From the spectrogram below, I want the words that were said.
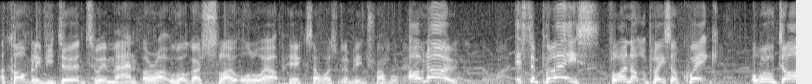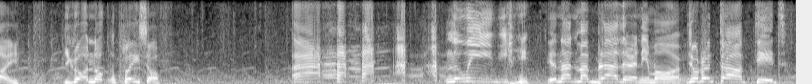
I can't believe you do it to him, man. All right, we've got to go slow all the way up here, because otherwise we're going to be in trouble. Oh, no! It's the police. Fly, knock the police off, quick, or we'll die. You got to knock the police off. Luigi, you're not my brother anymore. You're adopted.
